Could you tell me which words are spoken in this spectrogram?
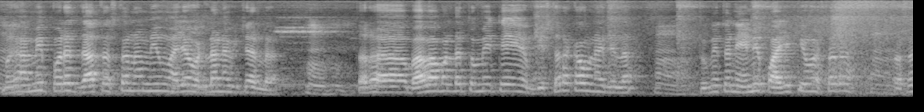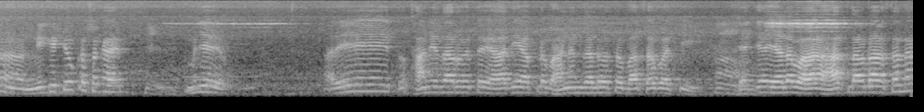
मग आम्ही परत जात असताना मी माझ्या वडिलांना विचारलं. हां हां तर बाबा म्हणलं तुम्ही ते बिस्तरा काहून नाही दिला? हां तुम्ही तर नेहमी पॉझिटिव्ह असता ना असं निगेटिव्ह कसं काय? म्हणजे अरे तो ठाणेदार होतं आधी आपलं भांडण झालं होतं बाचाबाची. त्याच्या याला हात लावला असता ना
